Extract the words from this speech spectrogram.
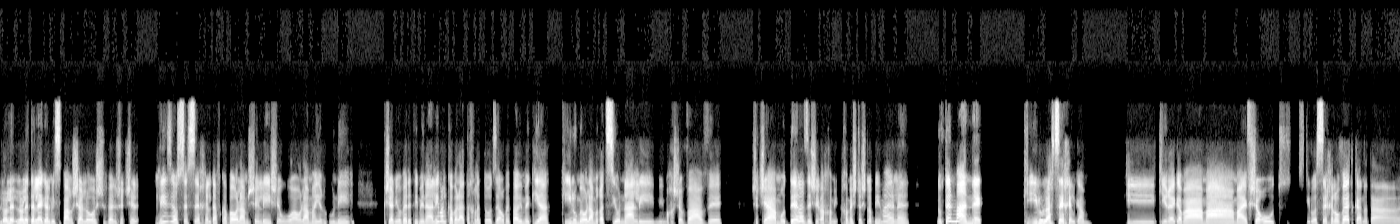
לא, לא לדלג על מספר שלוש, ואני חושבת שלי זה עושה שכל, דווקא בעולם שלי, שהוא העולם הארגוני, כשאני עובדת עם מנהלים על קבלת החלטות, זה הרבה פעמים מגיע כאילו מעולם רציונלי, ממחשבה, ואני חושבת שהמודל הזה של חמשת השלבים האלה נותן מענה כאילו לשכל גם. כי, כי רגע, מה, מה, מה האפשרות? אז כאילו השכל עובד כאן, אתה...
